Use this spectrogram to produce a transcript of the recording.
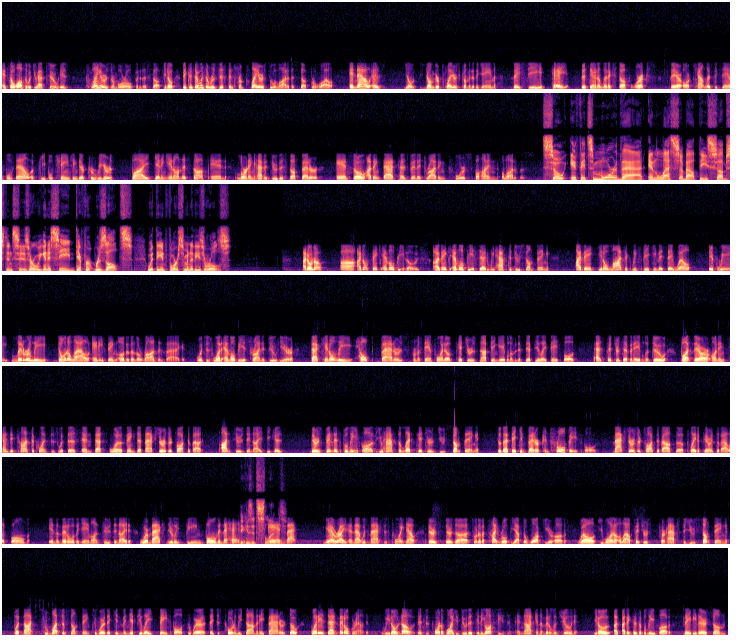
and so also what you have too is players are more open to this stuff, you know, because there was a resistance from players to a lot of this stuff for a while. And now as, you know, younger players come into the game, they see, hey, this analytics stuff works. There are countless examples now of people changing their careers by getting in on this stuff and learning how to do this stuff better. And so I think that has been a driving force behind a lot of this. So, if it's more that and less about these substances, are we going to see different results with the enforcement of these rules? I don't know. Uh, I don't think MLB knows. I think MLB said we have to do something. I think, you know, logically speaking, they say, well, if we literally don't allow anything other than the rosin bag, which is what MLB is trying to do here, that can only help batters from a standpoint of pitchers not being able to manipulate baseballs as pitchers have been able to do. But there are unintended consequences with this, and that's one of the things that Max Scherzer talked about on Tuesday night because there's been this belief of you have to let pitchers use something so that they can better control baseballs. Max Scherzer talked about the plate appearance of Alec Bohm in the middle of the game on Tuesday night, where Max nearly beamed Bohm in the head because it slipped. And Max, yeah, right, and that was Max's point. Now there's there's a sort of a tightrope you have to walk here. Of well, you want to allow pitchers perhaps to use something, but not too much of something to where they can manipulate baseballs to where they just totally dominate batters. So what is that middle ground? We don't know. This is part of why you do this in the off season and not in the middle of June. You know, I, I think there's a belief of maybe there's some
